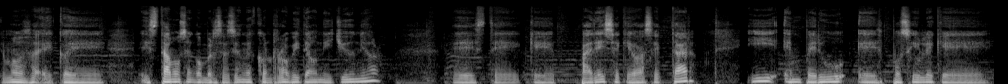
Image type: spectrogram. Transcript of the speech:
Hemos, eh, estamos en conversaciones con Robbie Downey Jr., este, que parece que va a aceptar. Y en Perú es posible que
